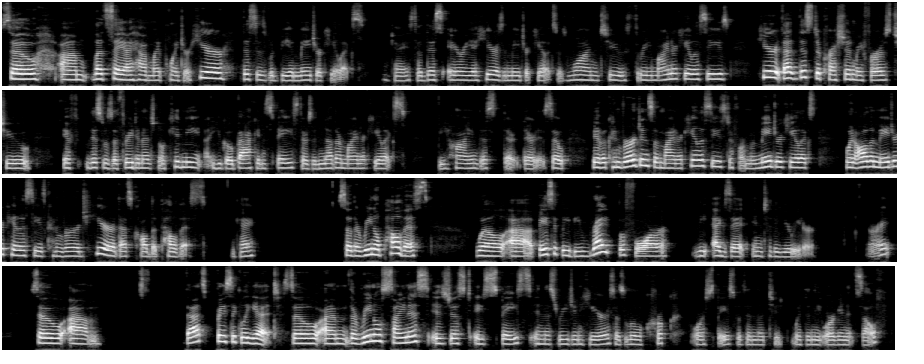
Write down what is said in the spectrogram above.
So um, let's say I have my pointer here. This is would be a major calyx. Okay, so this area here is a major calyx. There's one, two, three minor calyces. Here, that this depression refers to if this was a three-dimensional kidney, you go back in space, there's another minor calyx behind this, there, there it is. So we have a convergence of minor calyces to form a major calyx. When all the major calyces converge here, that's called the pelvis, okay? So the renal pelvis will uh, basically be right before the exit into the ureter, all right? So um, that's basically it. So um, the renal sinus is just a space in this region here. So it's a little crook or space within the within the organ itself.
